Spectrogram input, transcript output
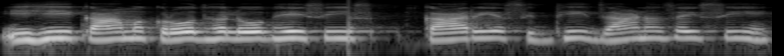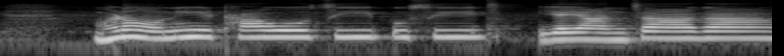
इही काम क्रोध लोभेसी कार्यसिद्धी जाण जैसी म्हणून ठाओची पुसी ययांचा आगा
